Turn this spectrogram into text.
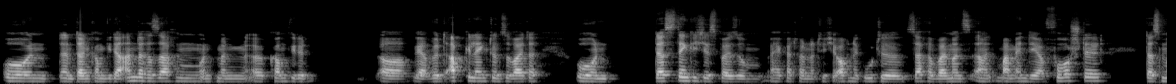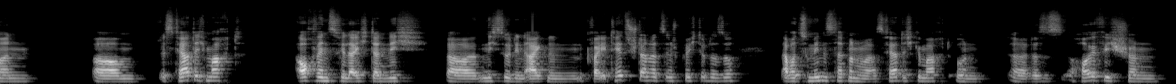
und dann, dann kommen wieder andere Sachen und man äh, kommt wieder, äh, ja, wird abgelenkt und so weiter. Und das, denke ich, ist bei so einem Hackathon natürlich auch eine gute Sache, weil man es am Ende ja vorstellt, dass man ähm, es fertig macht, auch wenn es vielleicht dann nicht, äh, nicht so den eigenen Qualitätsstandards entspricht oder so. Aber zumindest hat man mal was fertig gemacht und äh, das ist häufig schon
